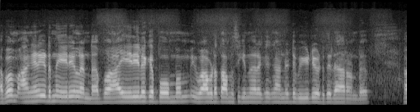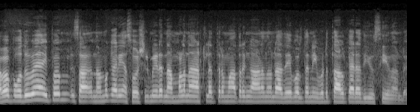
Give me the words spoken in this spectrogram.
അപ്പം അങ്ങനെ ഇടുന്ന ഏരിയകളുണ്ട്. അപ്പോൾ ആ ഏരിയയിലൊക്കെ പോകുമ്പം അവിടെ താമസിക്കുന്നവരൊക്കെ കണ്ടിട്ട് വീഡിയോ എടുത്തിടാറുണ്ട്. അപ്പോൾ പൊതുവേ ഇപ്പം നമുക്കറിയാം സോഷ്യൽ മീഡിയ നമ്മളെ നാട്ടിൽ എത്രമാത്രം കാണുന്നുണ്ട് അതേപോലെ തന്നെ ഇവിടുത്തെ ആൾക്കാർ അത് യൂസ് ചെയ്യുന്നുണ്ട്.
